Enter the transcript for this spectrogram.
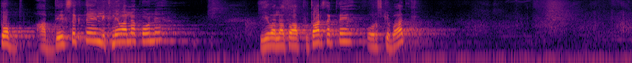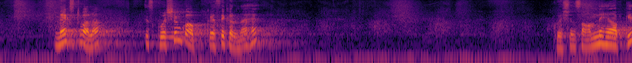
तो अब आप देख सकते हैं लिखने वाला कौन है? ये वाला तो आप उतार सकते हैं, और उसके बाद नेक्स्ट वाला, इस क्वेश्चन को आप कैसे करना है? क्वेश्चन सामने है आपके।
